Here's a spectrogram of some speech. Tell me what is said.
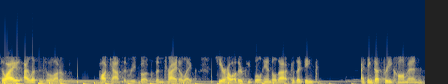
So I, I listen to a lot of podcasts and read books and try to like hear how other people handle that because I think I think that's pretty common.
